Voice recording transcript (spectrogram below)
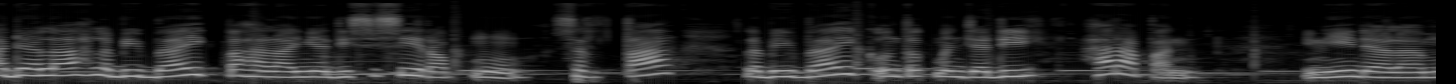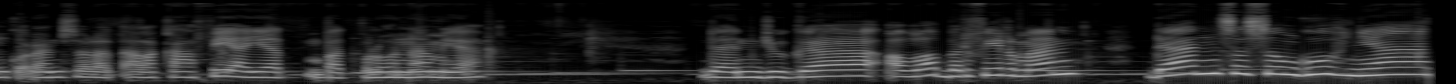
adalah lebih baik pahalanya di sisi Rabbmu, serta lebih baik untuk menjadi harapan. Ini dalam Quran Surat Al-Kahfi ayat 46 ya. Dan juga Allah berfirman, dan sesungguhnya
